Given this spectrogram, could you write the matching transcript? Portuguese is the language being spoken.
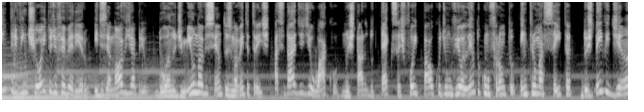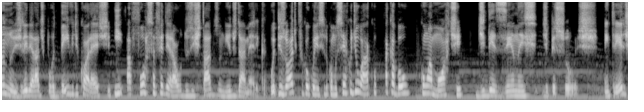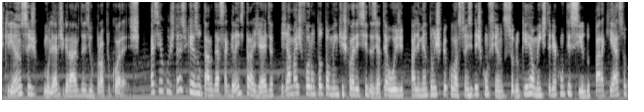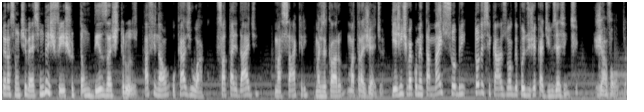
Entre 28 de fevereiro e 19 de abril do ano de 1993, a cidade de Waco, no estado do Texas, foi palco de um violento confronto entre uma seita dos Davidianos, liderados por David Koresh, e a Força Federal dos Estados Unidos da América. O episódio, que ficou conhecido como Cerco de Waco, acabou com a morte de dezenas de pessoas, entre eles crianças, mulheres grávidas e o próprio Koresh. As circunstâncias que resultaram dessa grande tragédia jamais foram totalmente esclarecidas e até hoje alimentam especulações e desconfiança sobre o que realmente teria acontecido para que essa operação tivesse um desfecho tão desastroso. Afinal, o caso de Waco, fatalidade, massacre, mas é claro, uma tragédia. E a gente vai comentar mais sobre todo esse caso logo depois dos recadinhos e a gente já volta.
